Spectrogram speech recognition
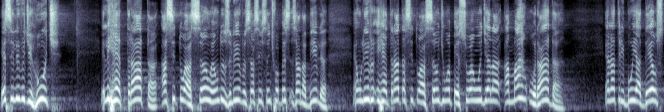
Esse livro de Ruth, ele retrata a situação, é um dos livros, se a gente for pesquisar na Bíblia, é um livro que retrata a situação de uma pessoa onde ela, amargurada, ela atribui a Deus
